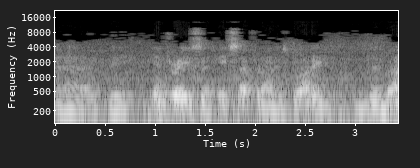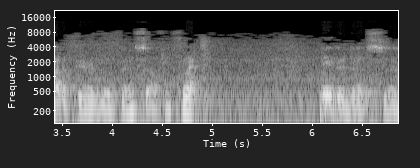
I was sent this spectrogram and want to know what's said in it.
Uh, the injuries that he suffered on his body do not appear to have been self-inflicted. Neither does uh,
